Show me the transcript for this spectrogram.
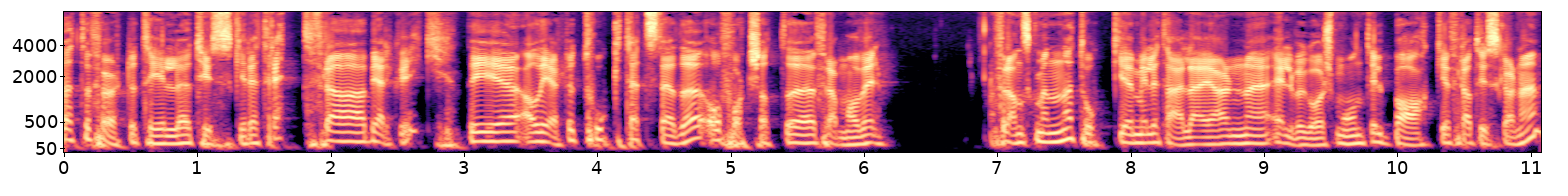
Dette førte til tysk retrett fra Bjerkvik. De allierte tok tettstedet og fortsatte framover. Franskmennene tok militærleiren Elvegårdsmoen tilbake fra tyskerne.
